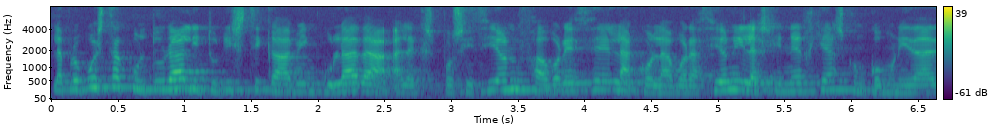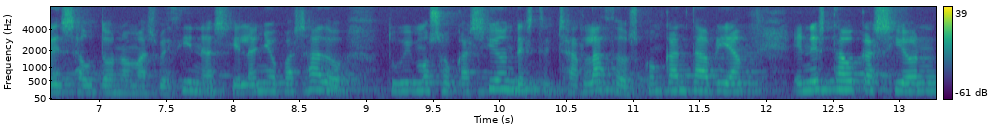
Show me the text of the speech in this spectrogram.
La propuesta cultural y turística vinculada a la exposición favorece la colaboración y las sinergias con comunidades autónomas vecinas. Y el año pasado tuvimos ocasión de estrechar lazos con Cantabria. En esta ocasión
